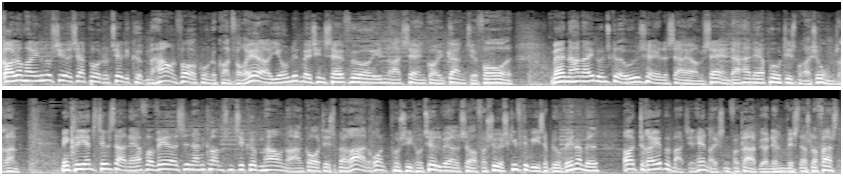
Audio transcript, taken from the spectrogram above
Gollum har indlogeret sig på et hotel i København for at kunne konferere jævnligt med sin sagfører, inden retssagen går i gang til foråret. Men han har ikke ønsket at udtale sig om sagen, da han er på desperationens rand. Min klients tilstand er forværret siden ankomsten til København, og han går desperat rundt på sit hotelværelse og forsøger skiftevis at blive venner med og dræbe Martin Henriksen, forklarer Bjørn Elmqvist, der slår fast,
